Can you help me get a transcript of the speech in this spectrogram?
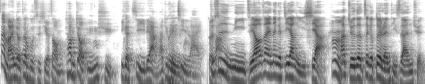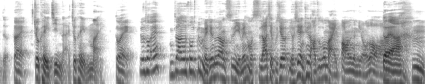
在马英九政府时期的时候，他们就有允许一个剂量，然后就可以进来。嗯、就是你只要在那个剂量以下，嗯，他觉得这个对人体是安全的，对，就可以进来，就可以卖。对，就是说，哎，你知道，就是说，就每天都这样吃也没什么事，而且不就有些人去好市多买爆那个牛肉啊。对啊，嗯，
